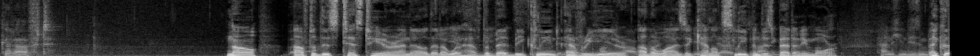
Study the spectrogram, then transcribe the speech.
Now, after this test here, I know that I will have the bed be cleaned every year, otherwise I cannot sleep in this bed anymore. I could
